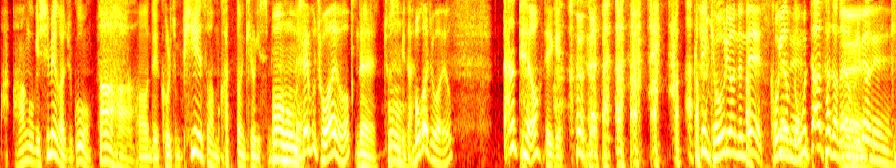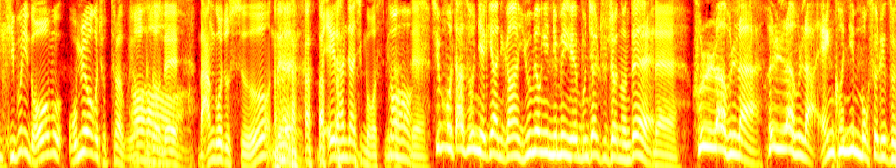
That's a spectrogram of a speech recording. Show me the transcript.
하- 한국에 심해가지고 아하. 어, 네 그걸 좀 피해서 한번 갔던 기억이 있습니다. 어허. 네. 세부 좋아요. 네, 좋습니다. 어, 뭐가 좋아요? 따뜻해요, 되게. 네. 그땐 겨울이었는데 거기 가면 네네. 너무 따뜻하잖아요. 네. 그러니까 네네. 기, 기분이 너무 오묘하고 좋더라고요. 아하. 그래서 네 망고 주스 네, 매일 한 잔씩 먹었습니다. 어허. 네. 지금 뭐 따스운 얘기하니까 유명희님이 예, 문자를 주셨는데 네. 훌라 훌라 훌라 훌라 앵커님 목소리 도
